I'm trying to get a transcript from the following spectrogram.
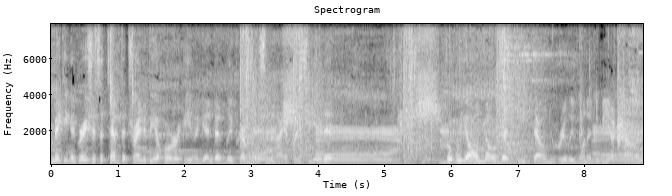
You're making a gracious attempt at trying to be a horror game again, Deadly Premonition, and I appreciate it. But we all know that deep down you really wanted to be a comedy.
